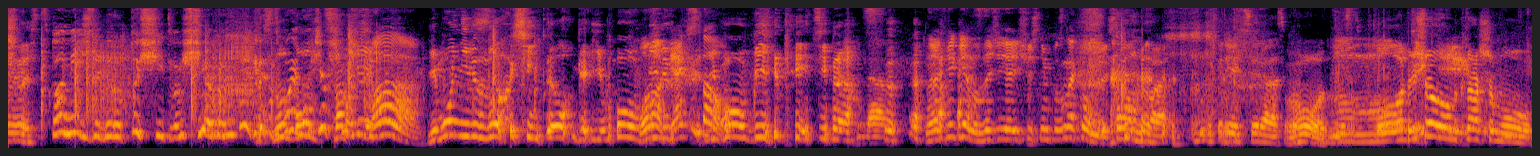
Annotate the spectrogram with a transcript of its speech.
Сущность. кто меч заберут, то щит вообще. Ну, он вообще вообще-. А, Ему не везло очень долго, его Он убили, опять встал? его убили третий раз. Да. ну офигенно, значит я еще с ним познакомлюсь. Комбо. Третий раз. Вот. Ну, Пришел он к нашему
